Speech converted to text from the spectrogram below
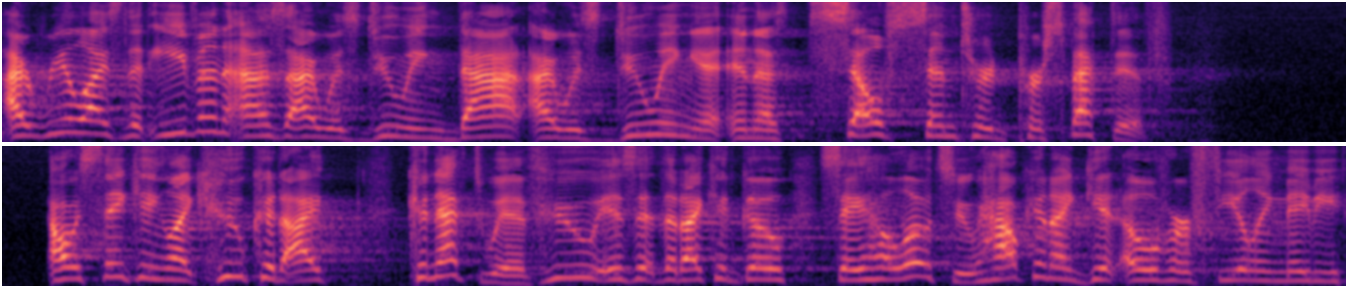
I realized that even as I was doing that, I was doing it in a self centered perspective. I was thinking, like, who could I connect with? Who is it that I could go say hello to? How can I get over feeling maybe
